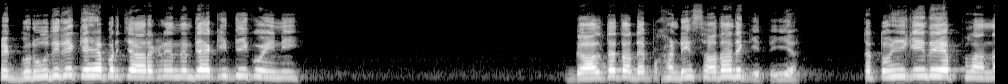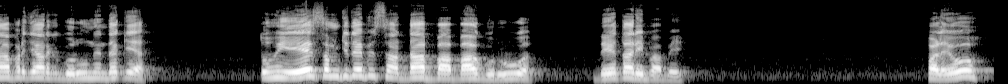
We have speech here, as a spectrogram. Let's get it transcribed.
ਵੀ ਗੁਰੂ ਦੀ ਤੇ ਕਿਸੇ ਪ੍ਰਚਾਰਕ ਨੇ ਨਿੰਦਿਆ ਕੀਤੀ ਕੋਈ ਨਹੀਂ। ਗੱਲ ਤੇ ਤੁਹਾਡੇ ਪਖੰਡੀ ਸਾਧਾਂ ਦੀ ਕੀਤੀ ਆ। ਤੇ ਤੁਸੀਂ ਕਹਿੰਦੇ ਇਹ ਫਲਾਨਾ ਪ੍ਰਚਾਰਕ ਗੁਰੂ ਨਿੰਦਕ ਆ। ਤੁਸੀਂ ਇਹ ਸਮਝਦੇ ਵੀ ਸਾਡਾ ਬਾਬਾ ਗੁਰੂ ਆ, ਦੇਹਧਾਰੀ ਬਾਬੇ। ਭਲਿਓ,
